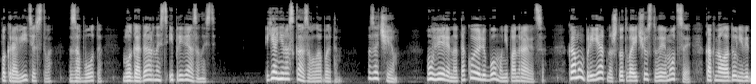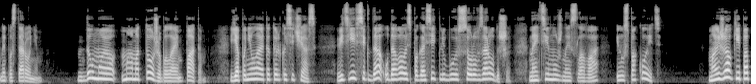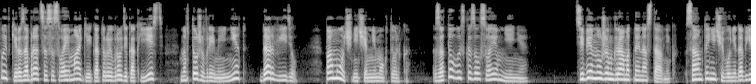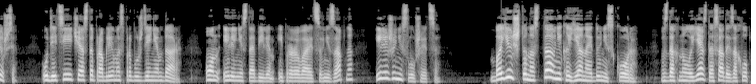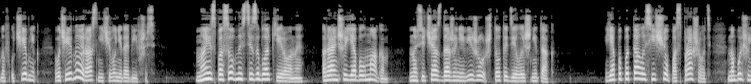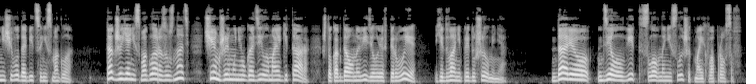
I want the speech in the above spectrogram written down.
Покровительство, забота, благодарность и привязанность. Я не рассказывала об этом. Зачем? Уверена, такое любому не понравится. Кому приятно, что твои чувства и эмоции, как на ладони, видны посторонним? Думаю, мама тоже была эмпатом. Я поняла это только сейчас, ведь ей всегда удавалось погасить любую ссору в зародыше, найти нужные слова и успокоить. Мои жалкие попытки разобраться со своей магией, которая вроде как есть, но в то же время и нет, Дар видел. Помочь ничем не мог только. Зато высказал свое мнение. «Тебе нужен грамотный наставник. Сам ты ничего не добьешься. У детей часто проблемы с пробуждением дара. Он или нестабилен и прорывается внезапно, или же не слушается. «Боюсь, что наставника я найду не скоро», — вздохнула я с досадой, захлопнув учебник, в очередной раз ничего не добившись. Мои способности заблокированы. Раньше я был магом, но сейчас даже не вижу, что ты делаешь не так. Я попыталась еще поспрашивать, но больше ничего добиться не смогла. Также я не смогла разузнать, чем же ему не угодила моя гитара, что когда он увидел ее впервые, едва не придушил меня. Дарио делал вид, словно не слышит моих вопросов.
